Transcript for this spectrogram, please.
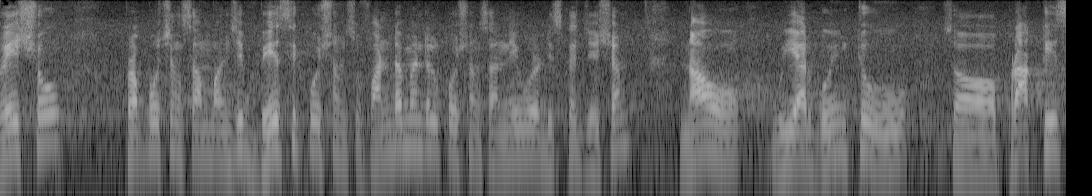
రేషియో ప్రపోర్షన్ సంబంధించి బేసిక్ క్వశ్చన్స్ ఫండమెంటల్ క్వశ్చన్స్ అన్నీ కూడా డిస్కస్ చేసాం నౌ వీఆర్ గోయింగ్ టు సో ప్రాక్టీస్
